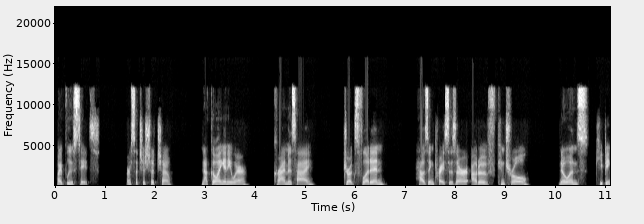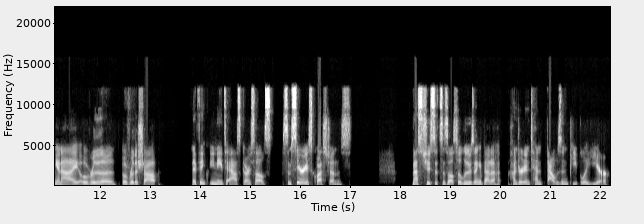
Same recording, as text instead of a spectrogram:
why blue states are such a shit show. Not going anywhere. Crime is high. Drugs flood in. Housing prices are out of control. No one's keeping an eye over the over the shop. I think we need to ask ourselves some serious questions. Massachusetts is also losing about 110,000 people a year.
